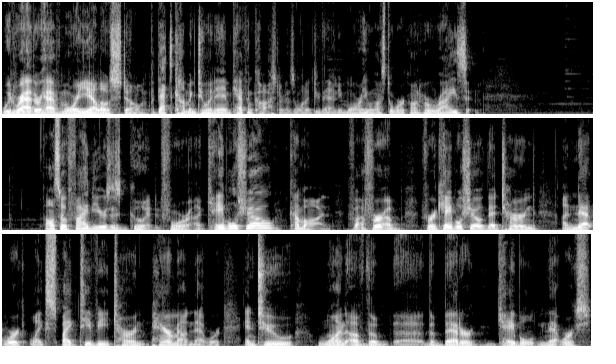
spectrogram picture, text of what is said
We'd rather have more Yellowstone, but that's coming to an end. Kevin Costner doesn't want to do that anymore. He wants to work on Horizon. Also, five years is good for a cable show. Come on, for a for a cable show that turned a network like Spike TV turned Paramount Network into one of the uh, the better cable networks,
